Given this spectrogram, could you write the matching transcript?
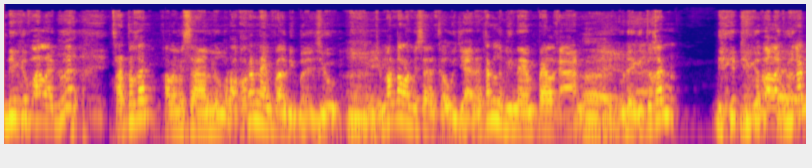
di kepala gue satu kan kalau misalnya lu ngerokok kan nempel di baju. Cuma kalau misalnya kehujanan kan lebih nempel kan. Hmm. udah gitu kan di, di kepala gue kan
